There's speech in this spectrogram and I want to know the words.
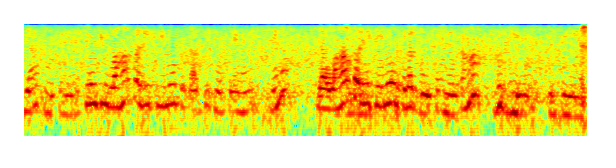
ज्ञात होते हैं, क्योंकि वहाँ पर ये तीनों प्रकाशित होते हैं, है ना? या वहाँ पर ये तीनों उपलब्ध होते हैं, कहाँ? बुद्धि में बुद्धि में।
